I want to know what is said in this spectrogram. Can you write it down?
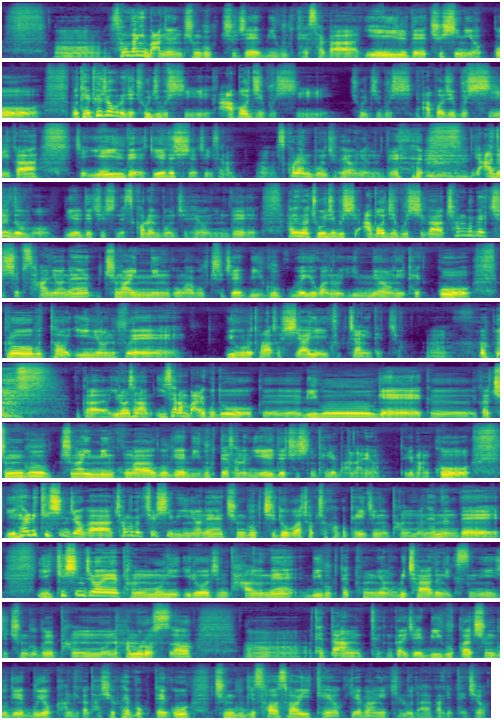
어, 상당히 많은 중국 주재 미국 대사가 예일대 출신이었고 뭐 대표적으로 이제 조지 부시, 아버지 부시 조지 부시, 아버지 부시가 이제 예일대 예일대 출신이었죠 이 사람. 어, 스컬앤본즈 회원이었는데 아들도 뭐 예일대 출신의 스컬앤본즈 회원인데 하여간 조지 부시, 아버지 부시가 1974년에 중화인민공화국 주재 미국 외교관으로 임명이 됐고 그로부터 2년 후에 미국으로 돌아와서 CIA 국장이 됐죠. 어. 그러니까 이런 사람 이 사람 말고도 그 미국의 그 그러니까 중국 중화인민공화국의 미국 대사는 예일대 출신이 되게 많아요. 되게 많고 이 헨리 키신저가 1972년에 중국 지도부와 접촉하고 베이징을 방문했는데 이 키신저의 방문이 이루어진 다음에 미국 대통령 리차드 닉슨이 이제 중국을 방문함으로써 어 데땅트 그러니까 이제 미국과 중국의 무역 관계가 다시 회복되고 중국이 서서히 개혁 개방의 길로 나아가게 되죠.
